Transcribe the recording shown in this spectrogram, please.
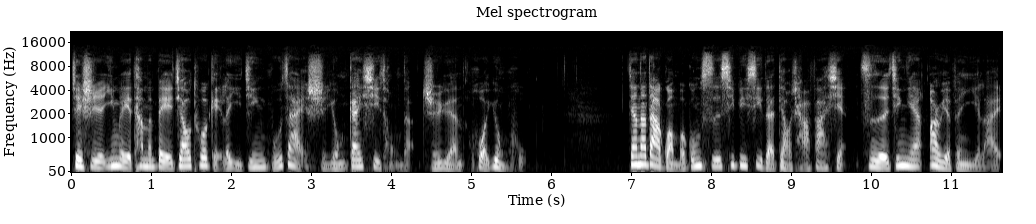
这是因为他们被交托给了已经不再使用该系统的职员或用户。加拿大广播公司 CBC 的调查发现，自今年二月份以来。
